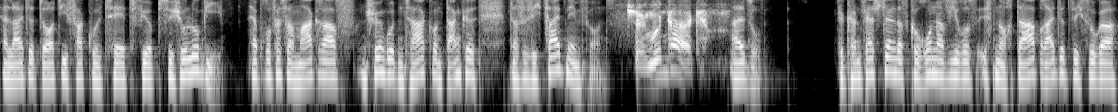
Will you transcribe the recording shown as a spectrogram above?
Er leitet dort die Fakultät für Psychologie. Herr Professor Margraf, einen schönen guten Tag und danke, dass Sie sich Zeit nehmen für uns. Schönen guten Tag. Also, wir können feststellen, das Coronavirus ist noch da, breitet sich sogar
